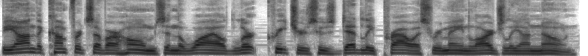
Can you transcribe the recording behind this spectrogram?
Beyond the comforts of our homes in the wild lurk creatures whose deadly prowess remain largely unknown.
